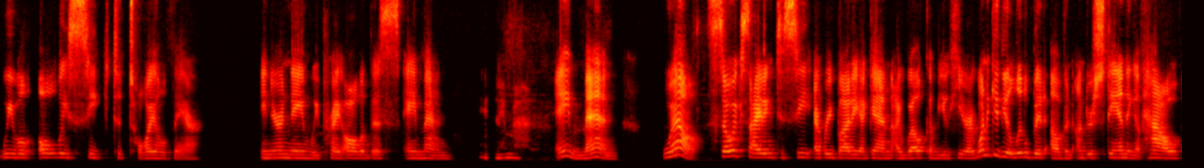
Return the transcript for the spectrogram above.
We will always seek to toil there. In your name, we pray all of this. Amen. Amen. Amen. Well, so exciting to see everybody. Again, I welcome you here. I want to give you a little bit of an understanding of how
